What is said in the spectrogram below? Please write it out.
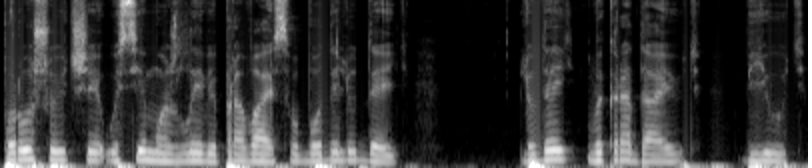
порушуючи усі можливі права і свободи людей. Людей викрадають, б'ють,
